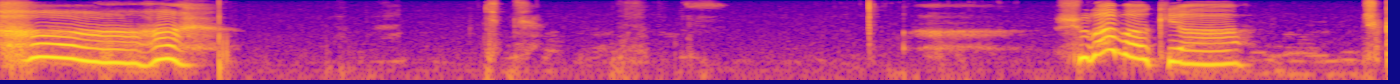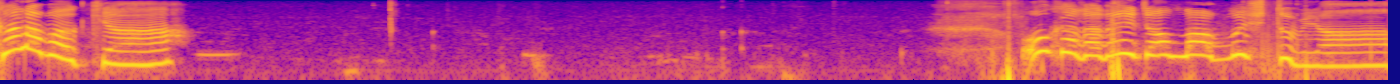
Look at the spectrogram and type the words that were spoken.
Ha, ha. Git. Şuna bak ya. Çıkara bak ya. O kadar heyecanlanmıştım ya.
